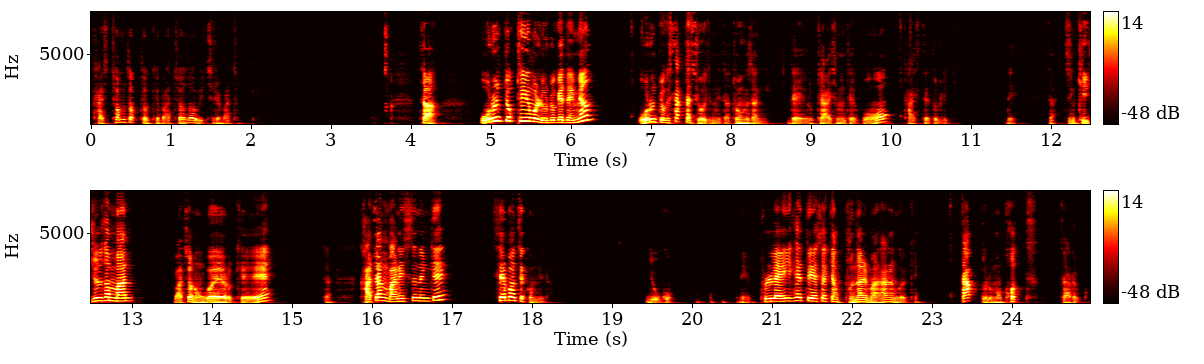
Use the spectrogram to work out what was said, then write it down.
다시 처음부터 이렇게 맞춰서 위치를 맞춰볼게요. 자, 오른쪽 트림을 누르게 되면, 오른쪽이 싹 다 지워집니다, 동영상이. 네, 이렇게 아시면 되고, 다시 되돌리기. 네. 자, 지금 기준선만 맞춰 놓은 거예요, 이렇게. 자, 가장 많이 쓰는 게 세 번째 겁니다. 요거. 네, 플레이 헤드에서 그냥 분할만 하는 거 이렇게. 딱 누르면 커트, 자르고.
